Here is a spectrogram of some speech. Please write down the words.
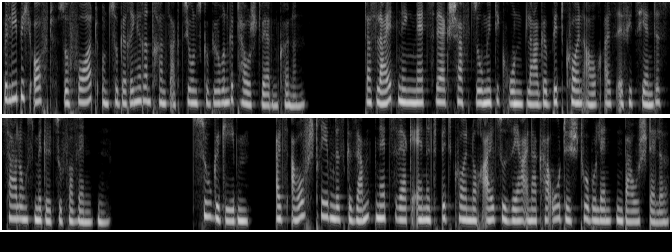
beliebig oft, sofort und zu geringeren Transaktionsgebühren getauscht werden können. Das Lightning-Netzwerk schafft somit die Grundlage, Bitcoin auch als effizientes Zahlungsmittel zu verwenden. Zugegeben, als aufstrebendes Gesamtnetzwerk ähnelt Bitcoin noch allzu sehr einer chaotisch turbulenten Baustelle.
